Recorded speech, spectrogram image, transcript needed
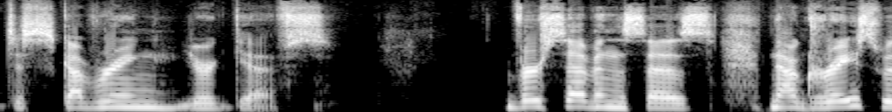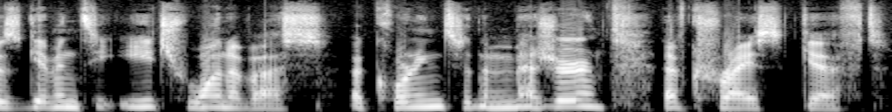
discovering your gifts. Verse 7 says, Now grace was given to each one of us according to the measure of Christ's gift.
